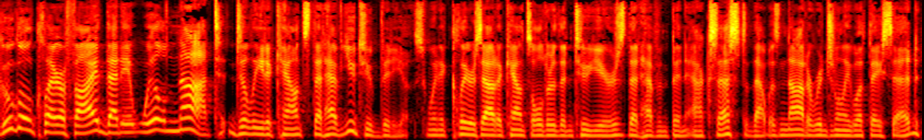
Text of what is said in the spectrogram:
Google clarified that it will not delete accounts that have YouTube videos when it clears out accounts older than two years that haven't been accessed. That was not originally what they said,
